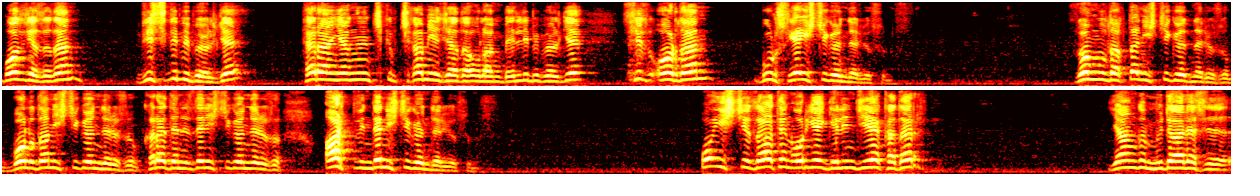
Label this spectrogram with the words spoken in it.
Bozyazı'dan riskli bir bölge. Her an yangının çıkıp çıkamayacağı da olan belli bir bölge. Siz oradan Bursa'ya işçi gönderiyorsunuz. Zonguldak'tan işçi gönderiyorsun. Bolu'dan işçi gönderiyorsun. Karadeniz'den işçi gönderiyorsun. Artvin'den işçi gönderiyorsunuz. O işçi zaten oraya gelinceye kadar yangın müdahalesi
